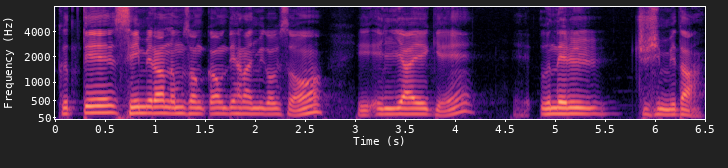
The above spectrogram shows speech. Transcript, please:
그때 세밀한 음성 가운데 하나님이 거기서 이 엘리야에게 은혜를 주십니다.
